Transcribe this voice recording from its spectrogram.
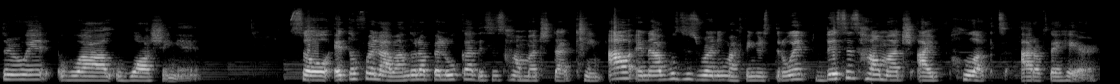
through it while washing it. So, esto fue lavando la peluca. This is how much that came out. And I was just running my fingers through it. This is how much I plucked out of the hair.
